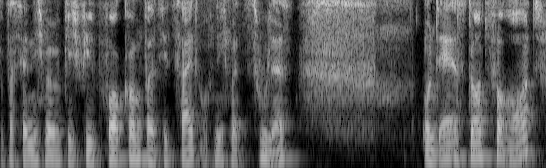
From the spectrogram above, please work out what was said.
was ja nicht mehr wirklich viel vorkommt, weil es die Zeit auch nicht mehr zulässt, und er ist dort vor Ort,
